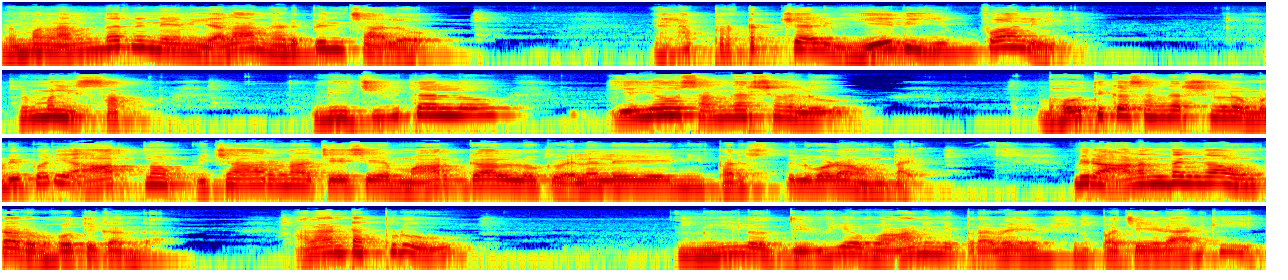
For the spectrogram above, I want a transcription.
మిమ్మల్ని అందరినీ నేను ఎలా నడిపించాలో ఎలా ప్రొటెక్ట్ చేయాలి ఏది ఇవ్వాలి? మిమ్మల్ని సత్ మీ జీవితాల్లో ఏయో సంఘర్షణలు భౌతిక సంఘర్షణలో ముడిపడి ఆత్మ విచారణ చేసే మార్గాల్లోకి వెళ్ళలేని పరిస్థితులు కూడా ఉంటాయి. మీరు ఆనందంగా ఉంటారు భౌతికంగా. అలాంటప్పుడు మీలో దివ్యవాణిని ప్రవేశింపచేయడానికి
